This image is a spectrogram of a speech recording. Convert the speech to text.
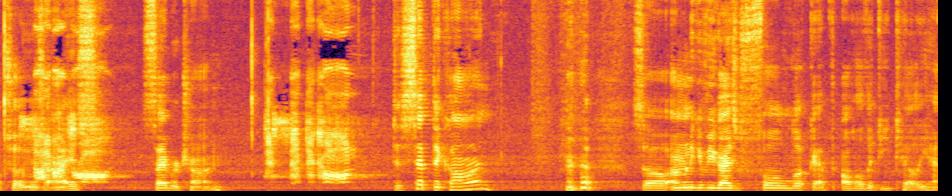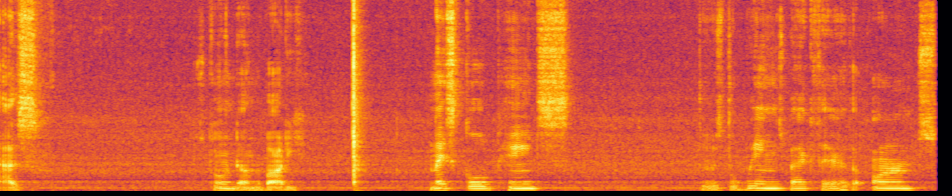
I'll show you his eyes. Cybertron. Decepticon. Decepticon. so I'm going to give you guys a full look at all the detail he has. Just going down the body. Nice gold paints. There's the wings back there, the arms.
